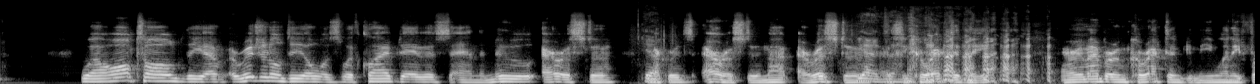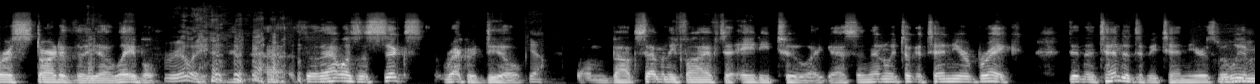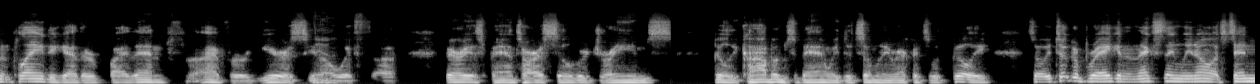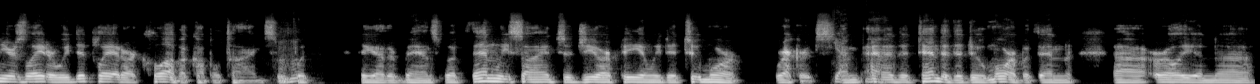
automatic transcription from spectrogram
Well, all told, the uh, original deal was with Clive Davis and the new Arista yeah. Records, Arista, not Arista, yeah, exactly. as he corrected me. I remember him correcting me when he first started the uh, label. Really? uh, so that was a six record deal. Yeah. From about 75 to 82, I guess. And then we took a 10 year break. Didn't intend it to be 10 years, but mm-hmm. we had been playing together by then uh, for years, you yeah. know, with uh, various bands, Horace Silver, Dreams, Billy Cobham's band. We did so many records with Billy. So we took a break, and the next thing we know, it's 10 years later. We did play at our club a couple times. We mm-hmm. put together bands, but then we signed to GRP and we did two more records. Yeah. And, and I intended to do more, but then uh, early in uh,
